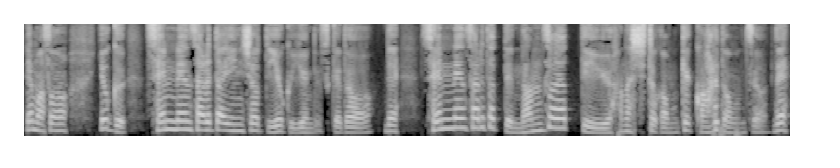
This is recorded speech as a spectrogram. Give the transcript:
で、まあその、よく洗練された印象ってよく言うんですけど、で、洗練されたって何ぞやっていう話とかも結構あると思うんですよ。で、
